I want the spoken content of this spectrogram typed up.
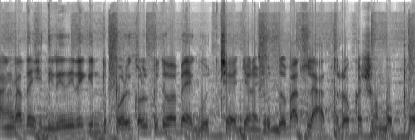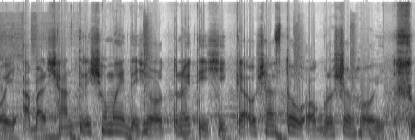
বাংলাদেশ ধীরে ধীরে কিন্তু পরিকল্পিতভাবে এগুচ্ছে, যেন যুদ্ধ বাঁচলে আত্মরক্ষা সম্ভব হয় আবার শান্তির সময়ে দেশের অর্থনীতি শিক্ষা ও স্বাস্থ্যও অগ্রসর হয় সু,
